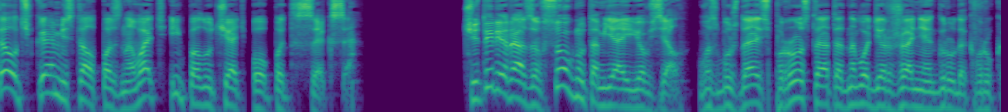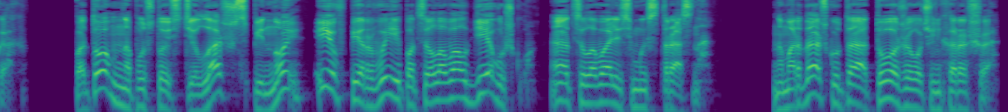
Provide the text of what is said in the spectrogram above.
толчками стал познавать и получать опыт секса. Четыре раза в согнутом я ее взял, возбуждаясь просто от одного держания грудок в руках. Потом на пустой стеллаж спиной и впервые поцеловал девушку, а целовались мы страстно. На мордашку та тоже очень хороша,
